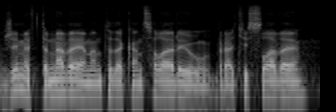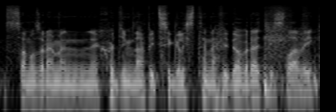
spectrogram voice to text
Žijeme v Trnave, ja mám teda kanceláriu v Bratislave. Samozrejme nechodím na bicykli z Trnavy do Bratislavy,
